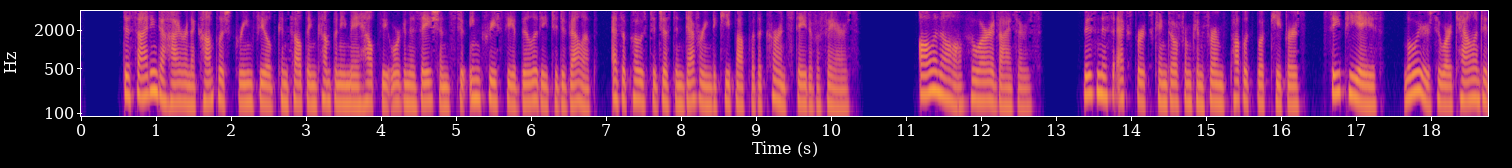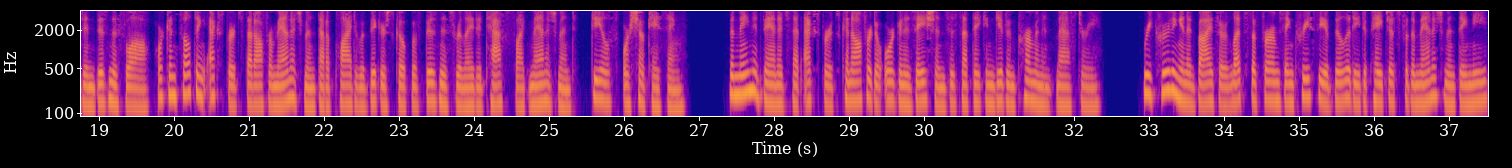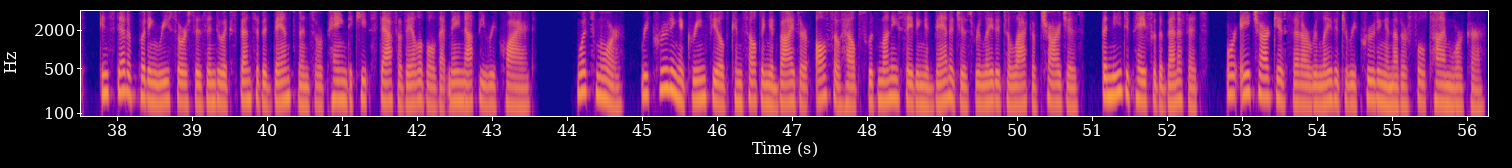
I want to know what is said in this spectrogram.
Deciding to hire an accomplished Greenfield consulting company may help the organizations to increase the ability to develop, as opposed to just endeavoring to keep up with the current state of affairs. All in all, who are advisors? Business experts can go from confirmed public bookkeepers, CPAs, lawyers who are talented in business law, or consulting experts that offer management that apply to a bigger scope of business related tasks like management, deals, or showcasing. The main advantage that experts can offer to organizations is that they can give impermanent mastery. Recruiting an advisor lets the firms increase the ability to pay just for the management they need, instead of putting resources into expensive advancements or paying to keep staff available that may not be required. What's more, recruiting a Greenfield consulting advisor also helps with money saving advantages related to lack of charges, the need to pay for the benefits, or HR gifts that are related to recruiting another full time worker.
